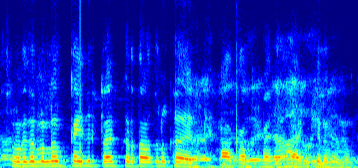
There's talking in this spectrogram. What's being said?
थोडं मला काहीतरी टाईप करता तुला कळेल हा काम काय टाईप केलं म्हणून.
